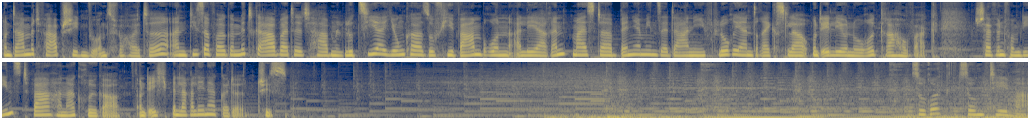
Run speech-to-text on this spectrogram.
Und damit verabschieden wir uns für heute. An dieser Folge mitgearbeitet haben Lucia Juncker, Sophie Warmbrunn, Alea Rentmeister, Benjamin Sedani, Florian Drexler und Eleonore Grahovac. Chefin vom Dienst war Hanna Kröger. Und ich bin Laralena Götte. Tschüss. Zurück zum Thema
